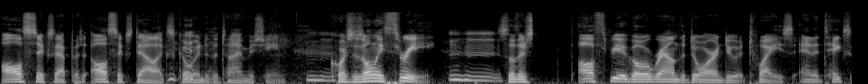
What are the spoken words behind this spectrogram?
all six epi- all six Daleks go into the time machine. Of course, there's only 3 mm-hmm. so there's all three go around the door and do it twice, and it takes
